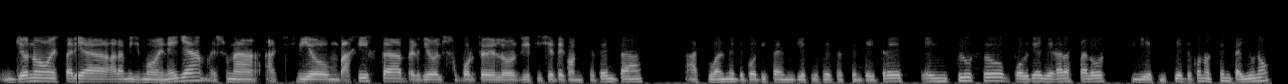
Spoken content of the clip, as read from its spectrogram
yo no estaría ahora mismo en ella. Es una acción bajista, perdió el soporte de los 17,70, actualmente cotiza en 16,83 e incluso podría llegar hasta los 17,81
